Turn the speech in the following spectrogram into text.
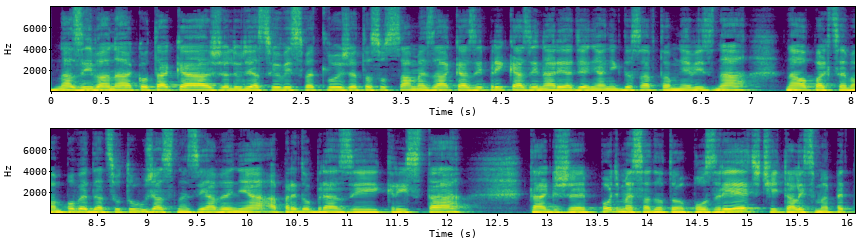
nazývaná ako taká, že ľudia si ju vysvetľujú, že to sú samé zákazy, príkazy, nariadenia, nikto sa v tom nevyzná. Naopak chcem vám povedať, sú tu úžasné zjavenia a predobrazy Krista. Takže poďme sa do toho pozrieť. Čítali sme 15.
